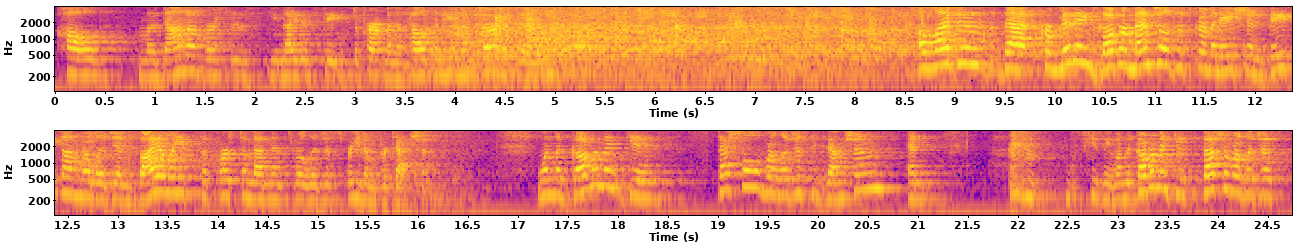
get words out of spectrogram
called Maddonna versus United States Department of Health and Human Services, alleges that permitting governmental discrimination based on religion violates the First Amendment's religious freedom protections. When the government gives special religious exemptions and excuse me, when the government gives special religious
